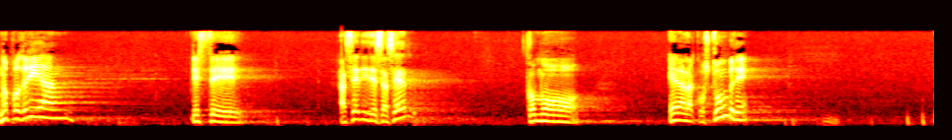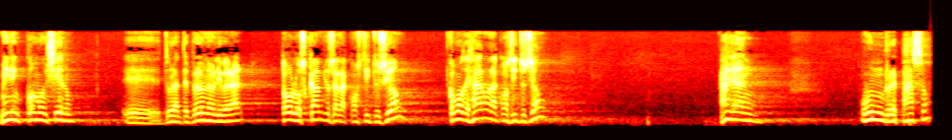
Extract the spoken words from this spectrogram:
no podrían este, hacer y deshacer como era la costumbre. Miren cómo hicieron eh, durante el periodo neoliberal todos los cambios a la Constitución, cómo dejaron la Constitución. Hagan un repaso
